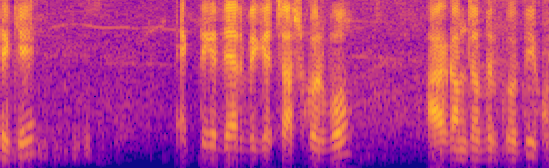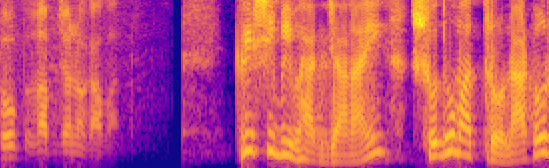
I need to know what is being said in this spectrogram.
থেকে এক থেকে দেড় বিঘা চাষ করব। আগাম জাতের কপি খুব লাভজনক আবাদ। কৃষি বিভাগ জানায় শুধুমাত্র নাটোর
